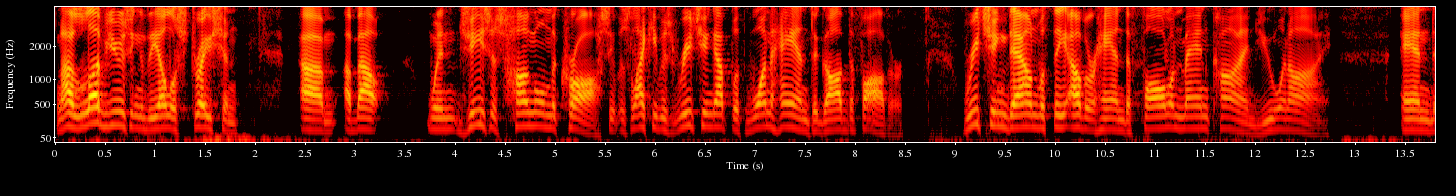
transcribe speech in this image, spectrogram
And I love using the illustration um, about when Jesus hung on the cross. It was like he was reaching up with one hand to God the Father, reaching down with the other hand to fallen mankind, you and I, and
